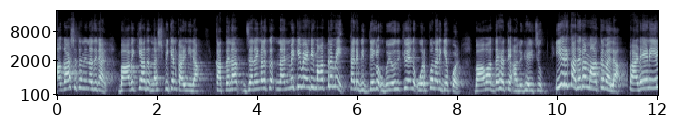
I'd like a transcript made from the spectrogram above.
ആകാശത്ത് നിന്നതിനാൽ ബാവയ്ക്ക് അത് നശിപ്പിക്കാൻ കഴിഞ്ഞില്ല. കത്തനാർ ജനങ്ങൾക്ക് നന്മയ്ക്ക് വേണ്ടി മാത്രമേ തന്റെ വിദ്യകൾ ഉപയോഗിക്കൂ എന്ന് ഉറപ്പു നൽകിയപ്പോൾ ബാവ അദ്ദേഹത്തെ അനുഗ്രഹിച്ചു. ഈ ഒരു കഥകൾ മാത്രമല്ല പടയണിയിൽ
